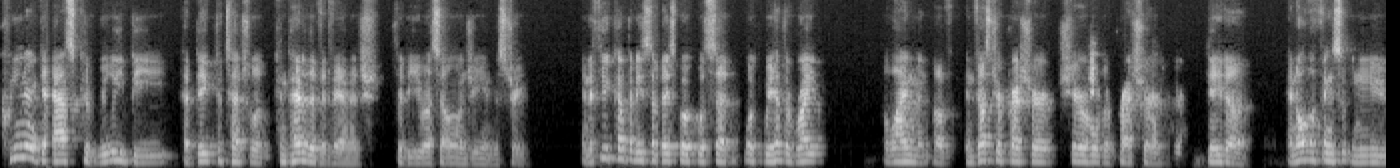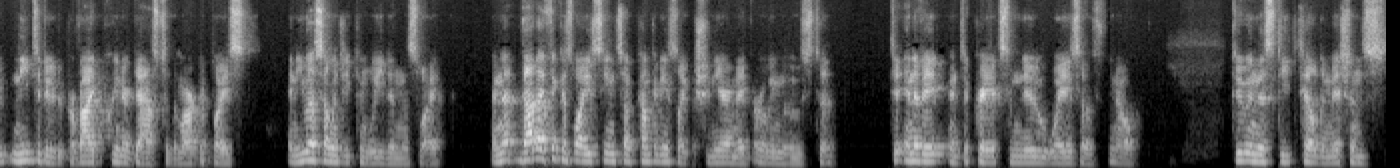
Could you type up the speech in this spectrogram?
cleaner gas could really be a big potential competitive advantage for the US LNG industry. And a few companies that I spoke with said, look, we have the right alignment of investor pressure, shareholder pressure, data, and all the things that we need to do to provide cleaner gas to the marketplace. And US LNG can lead in this way. And that, that I think is why you've seen some companies like Cheniere make early moves to to innovate and to create some new ways of, you know, doing this detailed emissions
